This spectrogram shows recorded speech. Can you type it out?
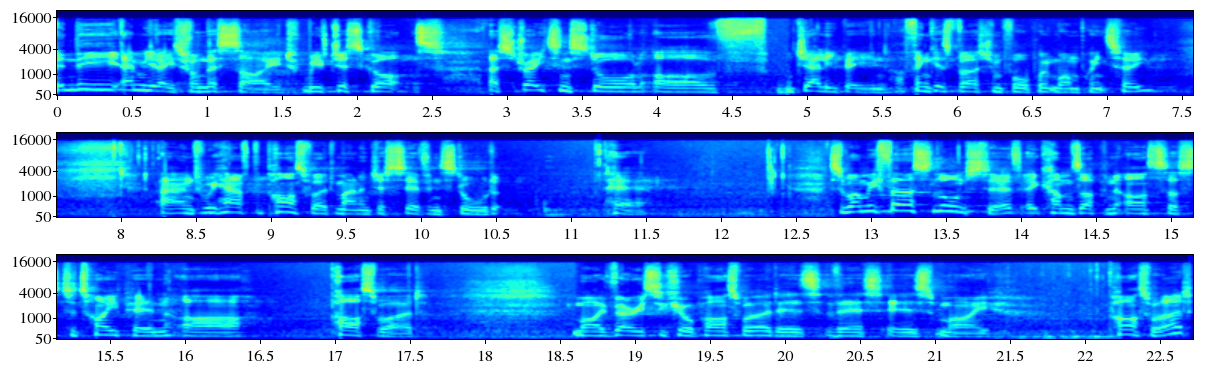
In the emulator on this side, we've just got a straight install of Jelly Bean. I think it's version 4.1.2. And we have the password manager Civ installed here. So when we first launch Civ, it comes up and asks us to type in our password. My very secure password is this is my password.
